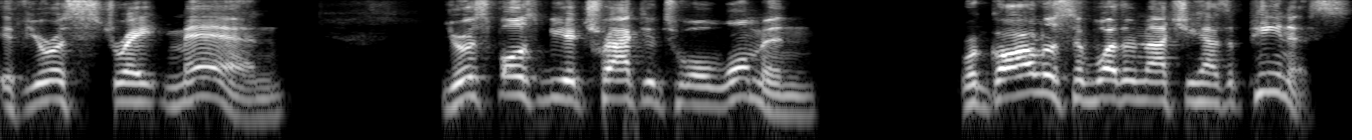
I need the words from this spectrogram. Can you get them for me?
if you're a straight man you're supposed to be attracted to a woman regardless of whether or not she has a penis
